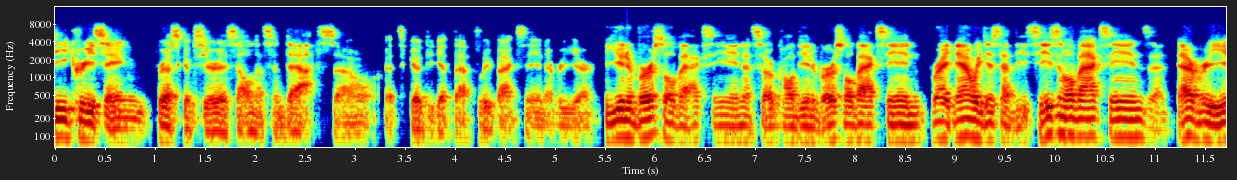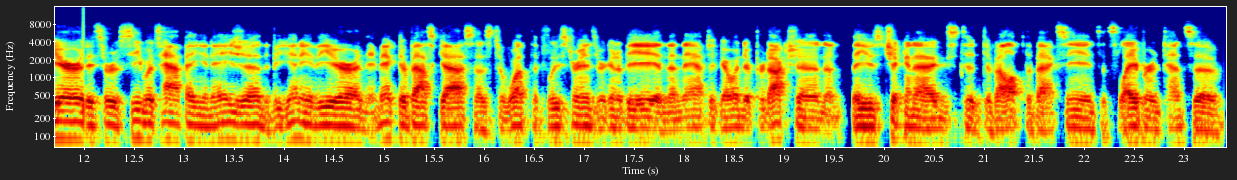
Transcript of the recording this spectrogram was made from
decreasing risk of serious illness and death. So it's good to get that flu vaccine every year. Year. Universal vaccine, a so-called universal vaccine. Right now, we just have these seasonal vaccines, and every year they sort of see what's happening in Asia at the beginning of the year, and they make their best guess as to what the flu strains are going to be, and then they have to go into production, and they use chicken eggs to develop the vaccines. It's labor intensive.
